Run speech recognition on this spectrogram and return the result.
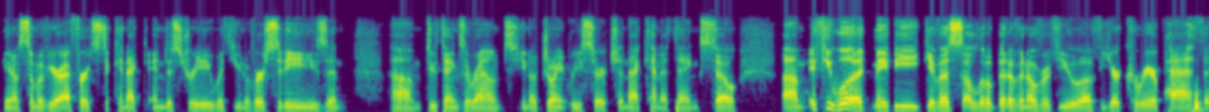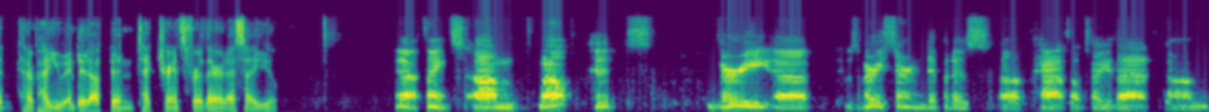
you know some of your efforts to connect industry with universities and um, do things around you know joint research and that kind of thing so um, if you would maybe give us a little bit of an overview of your career path and kind of how you ended up in tech transfer there at siu yeah, thanks. Um, well, it's very, uh, it was a very serendipitous uh, path, I'll tell you that. Um,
